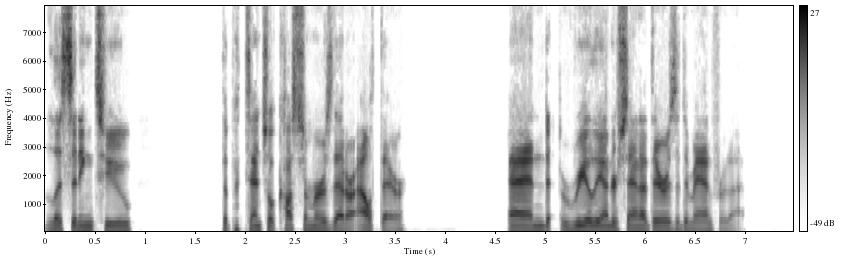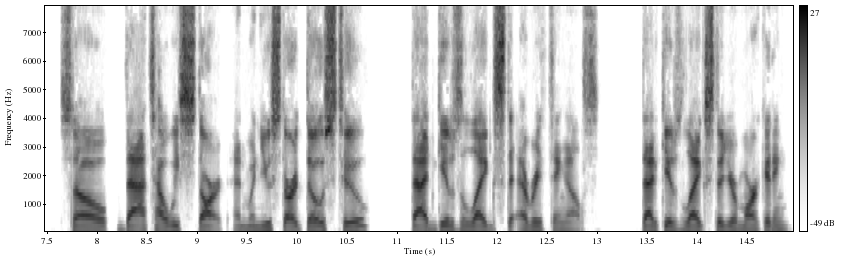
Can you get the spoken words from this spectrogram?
listening to the potential customers that are out there and really understand that there is a demand for that. So that's how we start. And when you start those two, that gives legs to everything else that gives legs to your marketing.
